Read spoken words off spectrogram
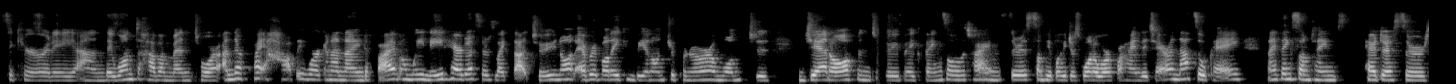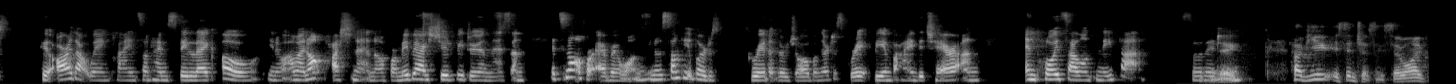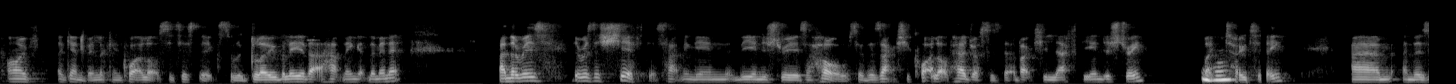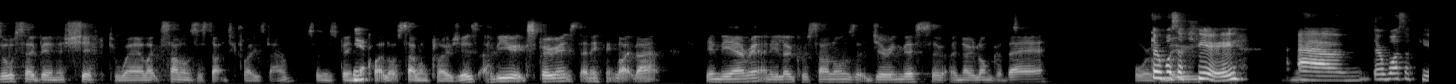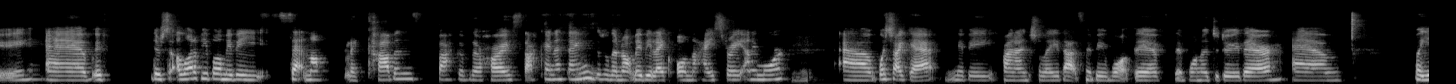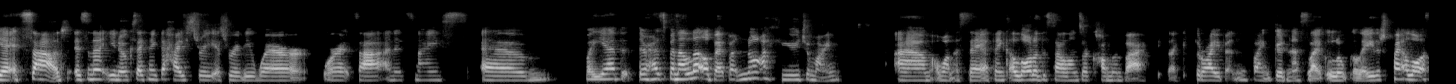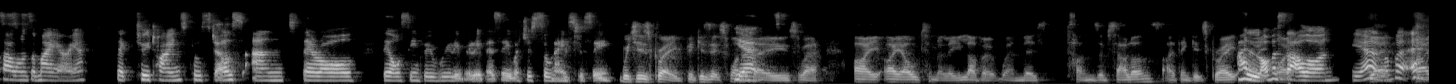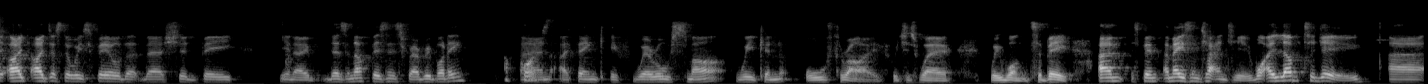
security and they want to have a mentor and they're quite happy working a nine to five. And we need hairdressers like that too. Not everybody can be an entrepreneur and want to jet off and do big things all the time. There is some people who just want to work behind the chair and that's okay. And I think sometimes hairdressers who are that way inclined sometimes feel like, oh, you know, am I not passionate enough? Or maybe I should be doing this. And it's not for everyone. You know, some people are just great at their job and they're just great being behind the chair and employed salons need that. So they do. Have you? It's interesting. So I've I've again been looking quite a lot of statistics sort of globally that are happening at the minute, and there is there is a shift that's happening in the industry as a whole. So there's actually quite a lot of hairdressers that have actually left the industry, like mm-hmm. totally. Um, and there's also been a shift where like salons are starting to close down. So there's been yeah. quite a lot of salon closures. Have you experienced anything like that in the area? Any local salons that during this are, are no longer there? Or there was moved? a few. Um, there was a few. Uh, if there's a lot of people maybe setting up like cabins back of their house, that kind of thing. So they're not maybe like on the high street anymore. Uh, which I get. Maybe financially, that's maybe what they've they've wanted to do there. Um, but yeah, it's sad, isn't it? You know, because I think the high street is really where where it's at, and it's nice. Um, but yeah, there has been a little bit, but not a huge amount um, I want to say. I think a lot of the salons are coming back, like thriving, thank goodness, like locally. There's quite a lot of salons in my area, like two towns close to us, and they're all they all seem to be really, really busy, which is so nice to see. Which is great because it's one yeah. of those where I, I ultimately love it when there's tons of salons. I think it's great. I love I, a salon. Yeah, yeah, I love it. I, I, I just always feel that there should be, you know, there's enough business for everybody. Of course. And I think if we're all smart, we can all thrive, which is where we want to be. Um, it's been amazing chatting to you. What I love to do uh,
